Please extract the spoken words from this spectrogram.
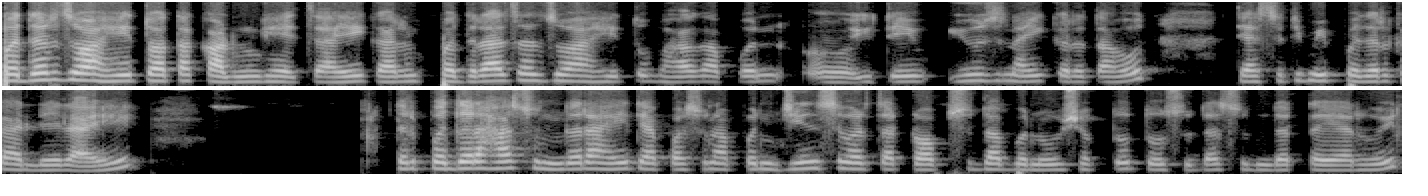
पदर जो आहे तो आता काढून घ्यायचा आहे. कारण पदराचा जो आहे तो भाग आपण इथे यूज नाही करत आहोत. त्यासाठी मी पदर काढलेला आहे. तर पदर हा सुंदर आहे त्यापासून आपण जीन्सवरचा टॉप सुद्धा बनवू शकतो तो सुद्धा सुंदर तयार होईल.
